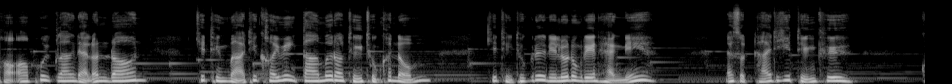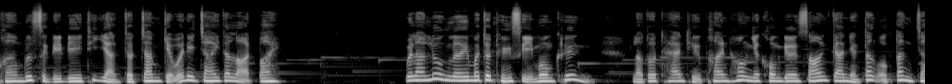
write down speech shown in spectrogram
ผออพูดกลางแดดร้อนๆ คิดถึงหมาที่คอยวิ่งตามเมื่อเราถือถุงขนม คิดถึงทุกเรื่องในรั้วโรงเรียนแห่งนี้ และสุดท้ายที่คิดถึงคือ ความรู้สึกดีๆ ที่อยากจดจำเก็บไว้ในใจตลอดไป เวลาล่วงเลยมาจนถึงสี่โมงครึ่งเราตัวแทนถือพานห้องยังคงเดินซ้อนกันอย่างตั้งอกตั้งใจ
